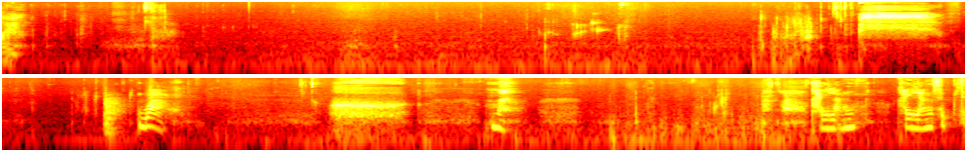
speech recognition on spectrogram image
จ้าอ่าว้าว มา ไข่หลัง ไข่หลังแส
